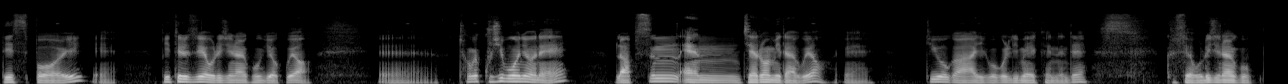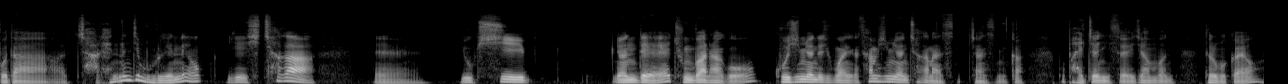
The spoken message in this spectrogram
This Boy 예, 비틀즈의 오리지널 곡이었고요. 예, 1995년에 롭슨 앤 제롬이라고요. 예, 듀오가 이 곡을 리메이크했는데 글쎄 오리지널 곡보다 잘했는지 모르겠네요. 이게 시차가 예, 60년대 중반하고 90년대 중반이니까 30년 차가 났지 않습니까? 뭐 발전이 있어야지 한번 들어볼까요?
